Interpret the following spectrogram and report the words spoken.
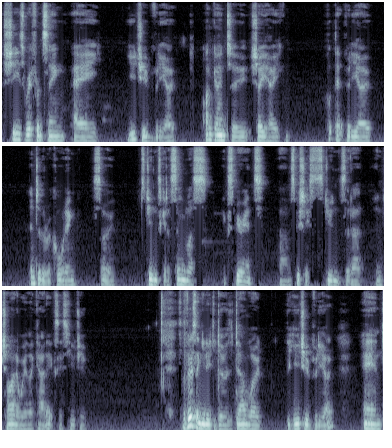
she's referencing a YouTube video. I'm going to show you how you can put that video into the recording so students get a seamless experience, um, especially students that are in China where they can't access YouTube. So the first thing you need to do is download the YouTube video and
